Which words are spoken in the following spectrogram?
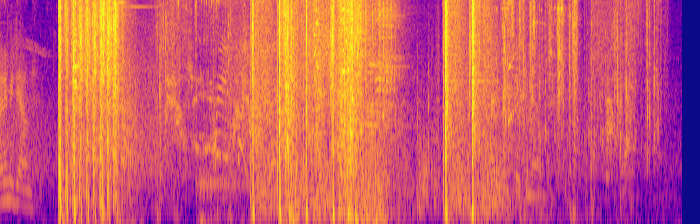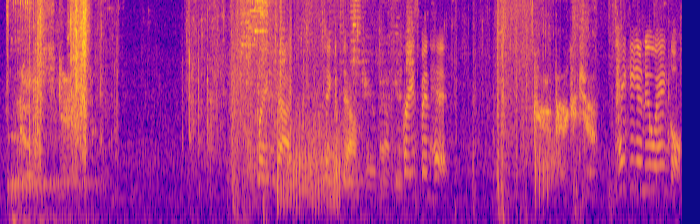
Enemy down. Enemy taken out. Praise tag. Take him down. Praise been hit. Taking a new angle.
